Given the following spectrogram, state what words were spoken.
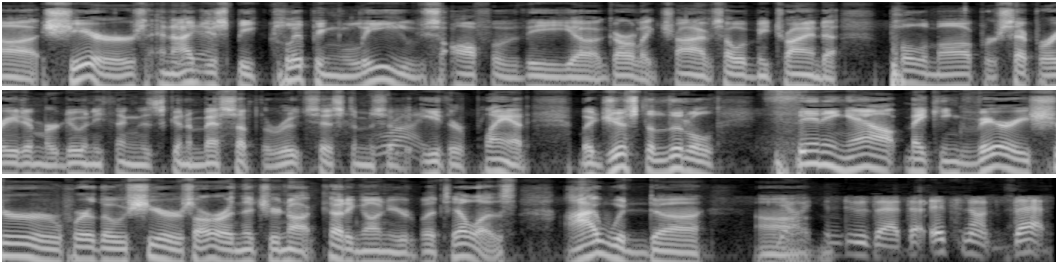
Uh, shears, and I'd just be clipping leaves off of the uh, garlic chives. I would be trying to pull them up or separate them or do anything that's going to mess up the root systems Right. of either plant. But just a little thinning out, making very sure where those shears are and that you're not cutting on your Bletillas. I would. Uh, yeah, I can do that. That it's not that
